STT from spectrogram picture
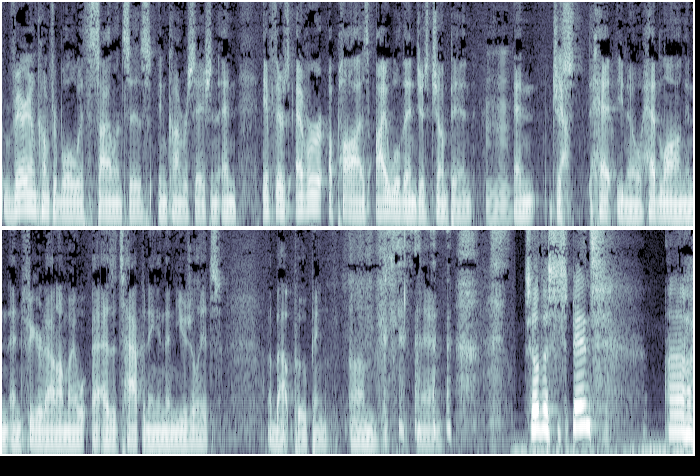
very uncomfortable with silences in conversation, and if there's ever a pause, I will then just jump in and just head you know headlong and, and figure it out on my as it's happening, and then usually it's about pooping. Um, man, So the suspense, uh,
